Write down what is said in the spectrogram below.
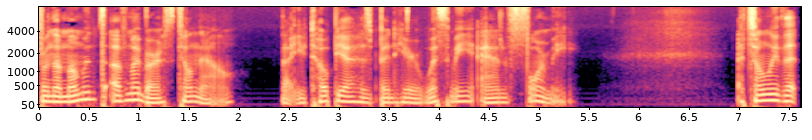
From the moment of my birth till now, that utopia has been here with me and for me. It's only that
